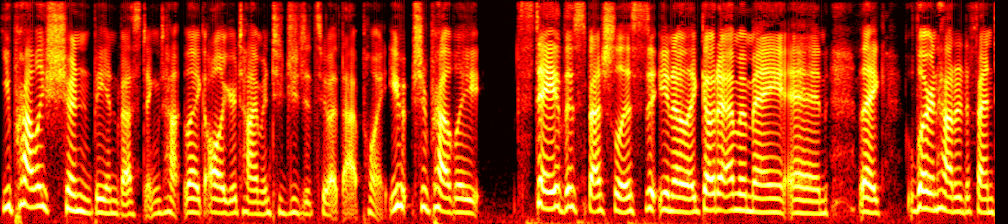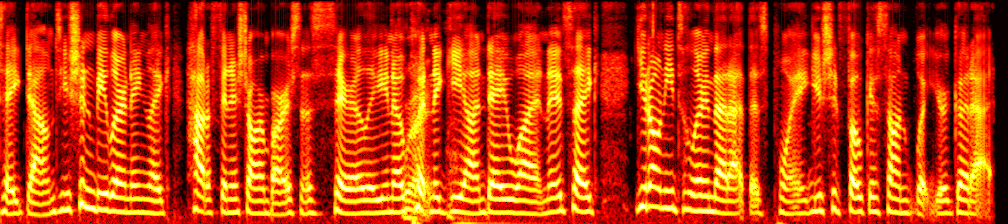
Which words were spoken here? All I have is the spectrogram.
you probably shouldn't be investing like all your time into jujitsu at that point. You should probably stay the specialist, you know, like go to MMA and like learn how to defend takedowns. You shouldn't be learning like how to finish arm bars necessarily, you know, putting a gi on day one. It's like you don't need to learn that at this point. You should focus on what you're good at.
